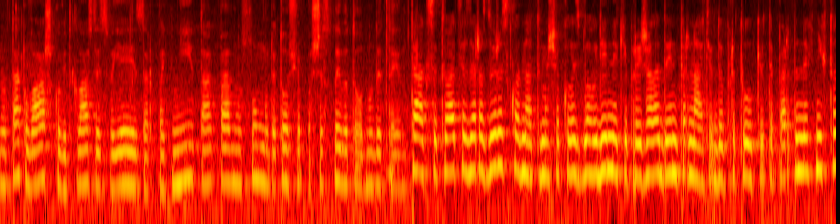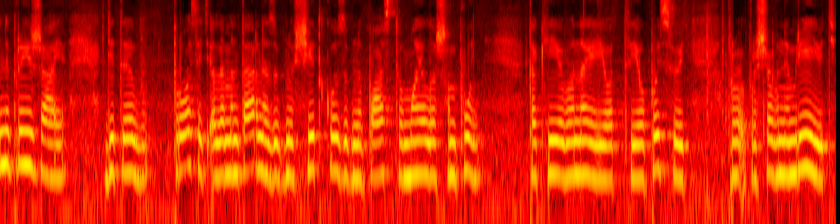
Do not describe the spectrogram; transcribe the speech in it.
ну так важко відкласти своєї зарплатні, так певну суму для того, щоб пощасливити одну дитину. Так, ситуація зараз дуже складна, тому що колись благодійники приїжджали до інтернатів, до притулків. Тепер до них ніхто не приїжджає. Діти просять елементарне зубну щітку, зубну пасту, мило, шампунь. Так і вони і от і описують, про, про що вони мріють.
